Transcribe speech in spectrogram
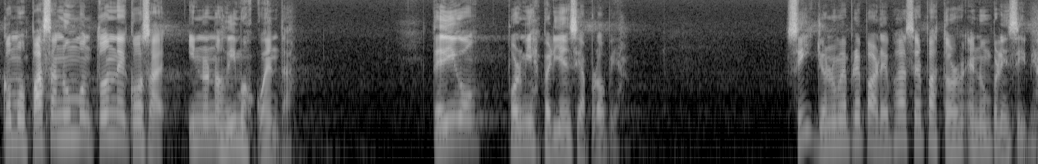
como pasan un montón de cosas y no nos dimos cuenta. Te digo por mi experiencia propia. Sí, yo no me preparé para ser pastor en un principio.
